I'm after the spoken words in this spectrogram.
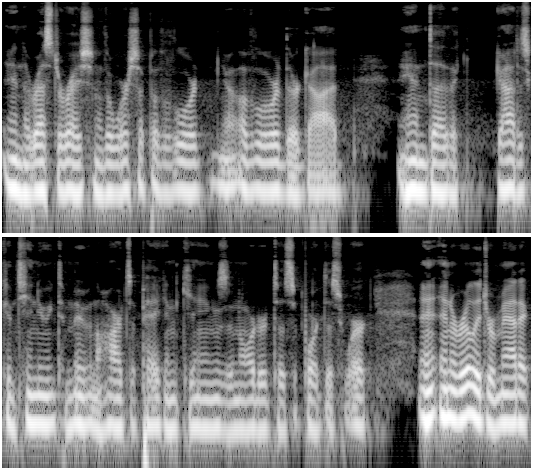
in the restoration of the worship of the Lord, you know, of the Lord their God, and uh, the, God is continuing to move in the hearts of pagan kings in order to support this work in, in a really dramatic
